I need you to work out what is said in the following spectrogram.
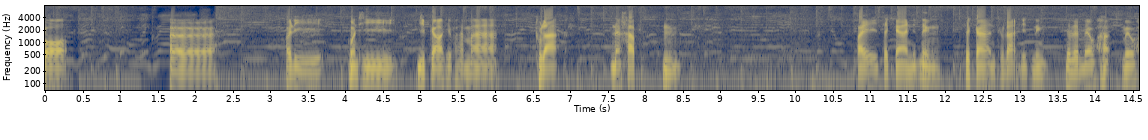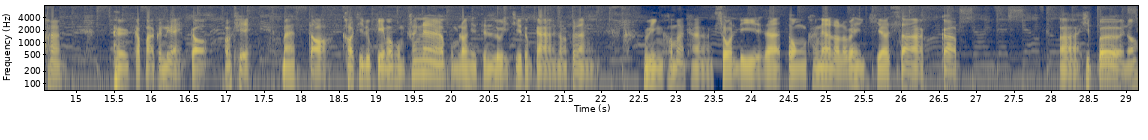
ก็เอ่อพอดีวันที่ยี่สิบเก้าที่ผ่านมาธุระนะครับ อืม ไปจัดการนิดนึงจัดการธุระนิดนึงนั่นแหละไม่ว่างไม่ว่างเออกลับมาก็เหนื่อย ก็โอเค มาต่อเข้าที่ลูกเกมครับผมข้างหน้าครับผมเราเห็นเซนหลุยที่อยู่ตรงกลางเนาะกำลังวิ่งเข้ามาทางโซนดี และตรงข้างหน้าเราเราก็เห็นเคียร์ซากกับฮิปเปอร์เนาะ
